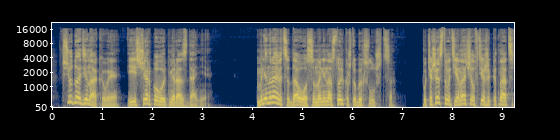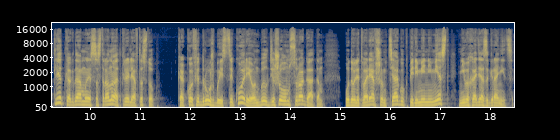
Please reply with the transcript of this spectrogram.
— «всюду одинаковые и исчерпывают мироздание. Мне нравятся даосы, но не настолько, чтобы их слушаться. Путешествовать я начал в те же 15 лет, когда мы со страной открыли автостоп. Как кофе дружбы из цикории, он был дешевым суррогатом, удовлетворявшим тягу к перемене мест, не выходя за границы.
